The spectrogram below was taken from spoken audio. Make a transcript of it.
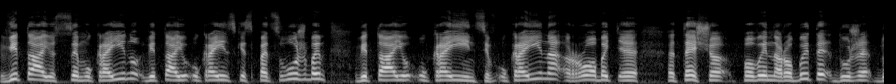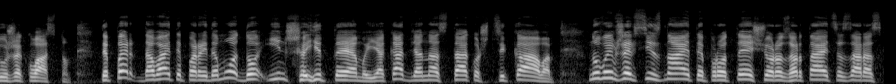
вітаю з цим Україну, вітаю українські спецслужби, вітаю українців. Україна робить е, те, що повинна робити, дуже дуже класно. Тепер давайте перейдемо до іншої теми, яка для нас також цікава. Ну, ви вже всі знаєте про те, що розгортається зараз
